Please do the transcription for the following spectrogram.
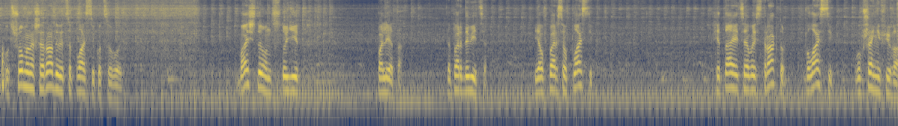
От що мене ще радує, це пластик оцевой. Бачите, он стоїть палета. Тепер дивіться. Я вперся в пластик. Хитається весь трактор, пластик взагалі ніфіга.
